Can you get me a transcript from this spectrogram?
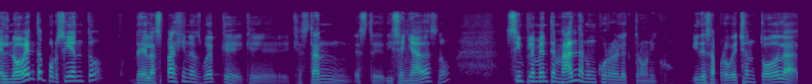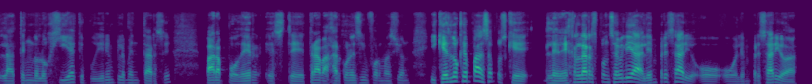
El 90% de las páginas web que, están este, diseñadas, ¿no? Simplemente mandan un correo electrónico y desaprovechan toda la, tecnología que pudiera implementarse para poder este, trabajar con esa información. ¿Y qué es lo que pasa? Pues que le dejan la responsabilidad al empresario o, el empresario a,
